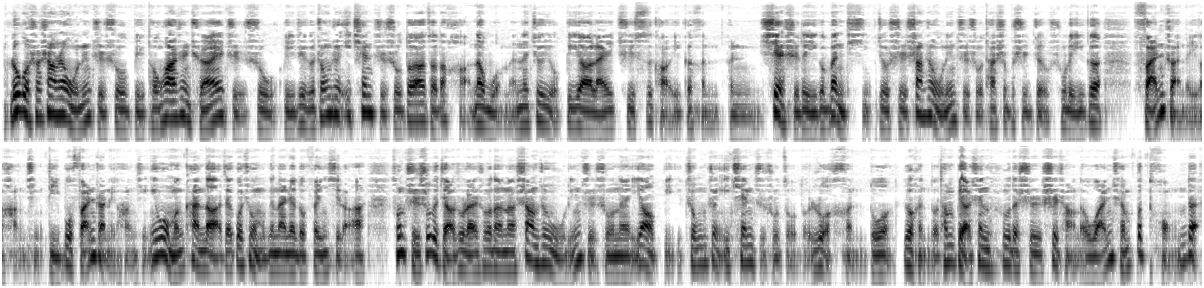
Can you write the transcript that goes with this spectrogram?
如果说上证五零指数比同花顺全 A 指数、比这个中证一千指数都要走得好，那我们呢就有必要来去思考一个很很现实的一个问题，就是上证五零指数它是不是走出了一个反转的一个行情，底部反转的一个行情？因为我们看到，在过去我们跟大家都分析了啊，从指数的角度来说呢，那上证五零指数呢要比中证一千指数走的弱很多，弱很多，它们表现出的是市场的完全不同的。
